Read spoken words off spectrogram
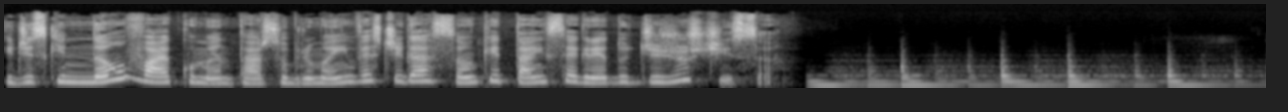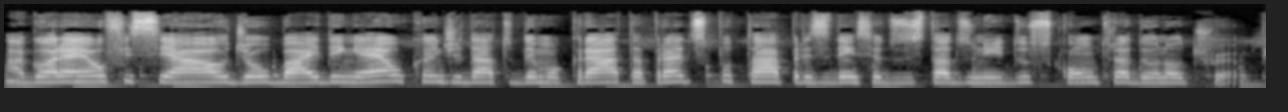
e diz que não vai comentar sobre uma investigação que está em segredo de justiça. Agora é oficial: Joe Biden é o candidato democrata para disputar a presidência dos Estados Unidos contra Donald Trump.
